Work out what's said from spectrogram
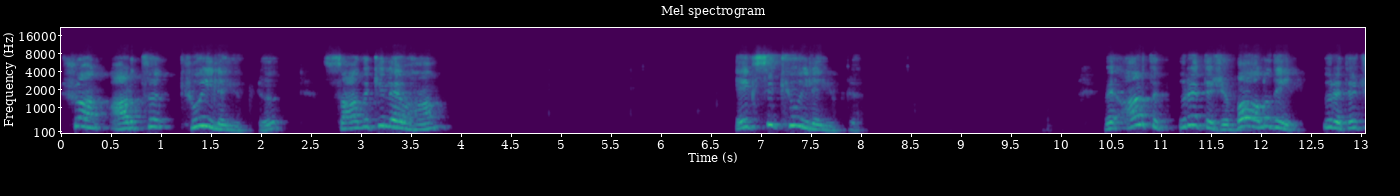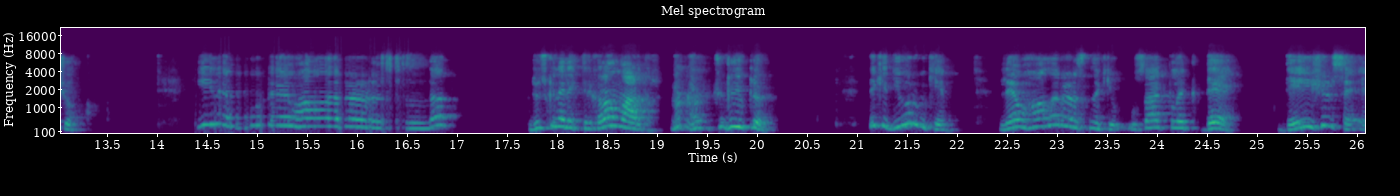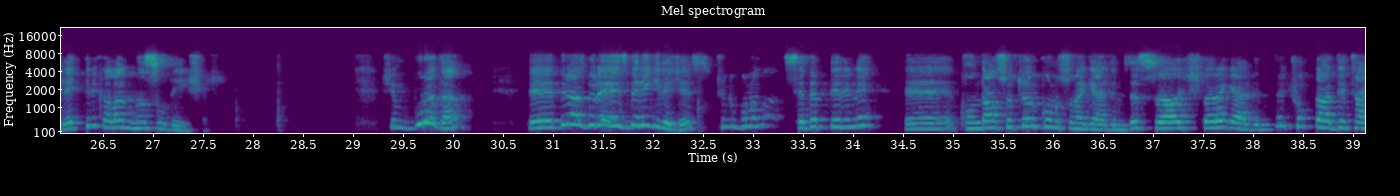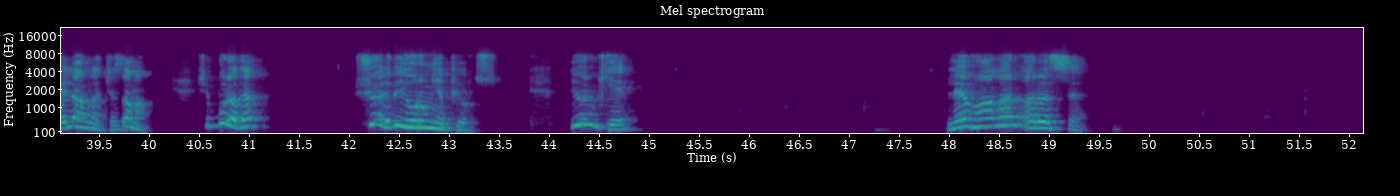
şu an artı Q ile yüklü. Sağdaki levham eksi Q ile yüklü. Ve artık üretici bağlı değil. Üretici yok. Yine bu levhalar arasında düzgün elektrik alan vardır. Çünkü yüklü. Peki diyorum ki levhalar arasındaki uzaklık D değişirse elektrik alan nasıl değişir? Şimdi burada e, biraz böyle ezbere gideceğiz. Çünkü bunun sebeplerini e, kondansatör konusuna geldiğimizde, sığaçlara geldiğimizde çok daha detaylı anlatacağız ama şimdi burada şöyle bir yorum yapıyoruz. Diyorum ki levhalar arası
